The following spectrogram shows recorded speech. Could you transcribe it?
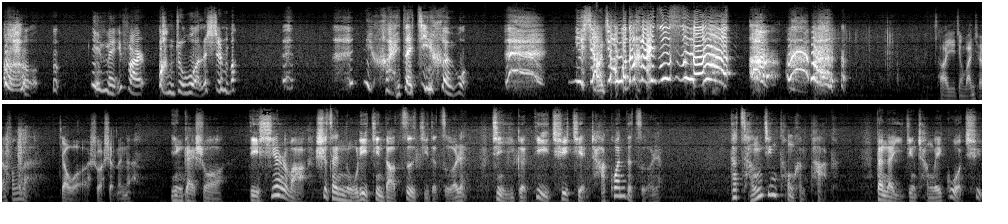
哦，你没法帮助我了是吗？你还在记恨我？你想叫我的孩子死？他已经完全疯了，叫我说什么呢？应该说。迪希尔瓦是在努力尽到自己的责任，尽一个地区检察官的责任。他曾经痛恨帕克，但那已经成为过去。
